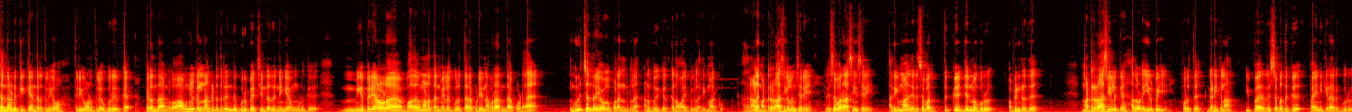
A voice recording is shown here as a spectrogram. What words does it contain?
சந்திரனுக்கு கேந்திரத்துலேயோ திரிகோணத்துலேயோ குரு இருக்க பிறந்தாங்களோ அவங்களுக்கெல்லாம் கிட்டத்தட்ட இந்த குரு பயிற்சின்றது நீங்கள் உங்களுக்கு மிகப்பெரிய அளவில் பாதகமான தன்மையில் குரு தரக்கூடிய நபராக இருந்தால் கூட குருச்சந்திர யோக பலன்களை அனுபவிக்கிறதுக்கான வாய்ப்புகள் அதிகமாக இருக்கும். அதனால் மற்ற ராசிகளும் சரி ரிஷப ராசியும் சரி அதிகமாக ரிஷபத்துக்கு ஜென்ம குரு அப்படின்றது மற்ற ராசிகளுக்கு அதோட இருப்பை பொறுத்து கணிக்கலாம். இப்போ ரிஷபத்துக்கு பயணிக்கிறார் குரு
